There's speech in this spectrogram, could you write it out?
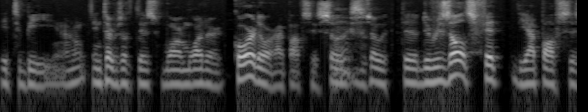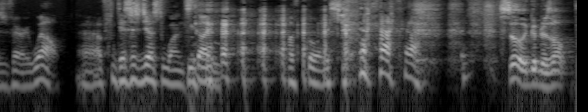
it to be, you know, in terms of this warm water corridor hypothesis. So, nice. so the, the results fit the hypothesis very well. Uh, this is just one study, of course. Still a good result.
